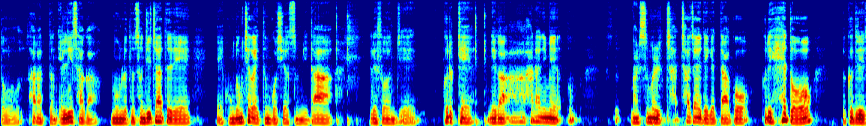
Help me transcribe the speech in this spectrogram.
또 살았던 엘리사가 머물렀던 선지자들의 예, 공동체가 있던 곳이었습니다. 그래서 이제 그렇게 내가 아, 하나님의 말씀을 찾아야 되겠다고 그래 해도 그들이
